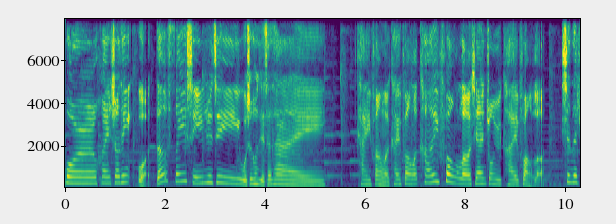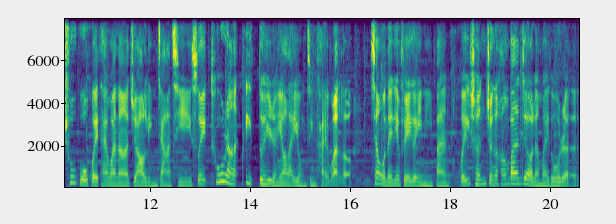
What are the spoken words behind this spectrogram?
欢迎收听我的飞行日记。我是空姐菜菜。开放了，开放了，开放了！现在终于开放了。现在出国回台湾呢，只要零假期，所以突然一堆人要来涌进台湾了。像我那天飞一个印尼班，回程整个航班就有两百多人，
